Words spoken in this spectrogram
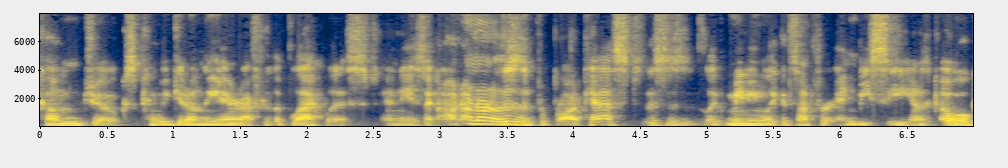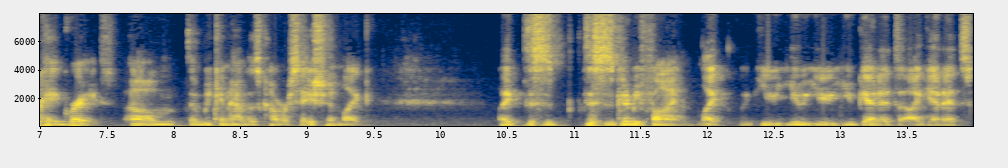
gum jokes can we get on the air after the blacklist?" And he's like, "Oh no, no, no, this isn't for broadcast. This is like meaning like it's not for NBC." And I was like, "Oh, okay, great. Um, then we can have this conversation. Like, like this is this is gonna be fine. Like, like you you you you get it. I get it.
